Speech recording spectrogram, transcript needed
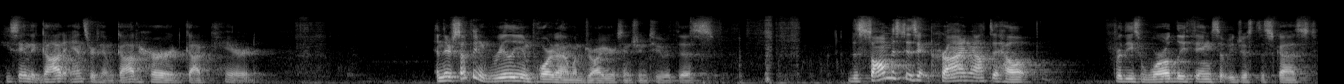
he's saying that God answered him, God heard, God cared. And there's something really important I want to draw your attention to with this. The psalmist isn't crying out to help for these worldly things that we just discussed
